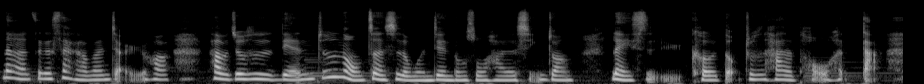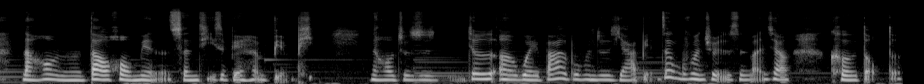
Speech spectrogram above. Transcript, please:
那这个萨卡班甲鱼的话，他们就是连就是那种正式的文件都说它的形状类似于蝌蚪，就是它的头很大，然后呢到后面的身体是变很扁平，然后就是就是呃尾巴的部分就是压扁，这个部分确实是蛮像蝌蚪的，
